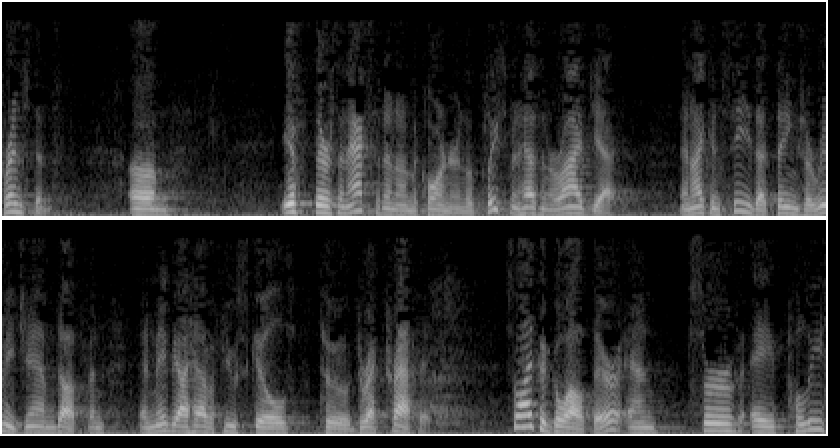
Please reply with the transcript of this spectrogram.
For instance, um, if there's an accident on the corner and the policeman hasn't arrived yet, and I can see that things are really jammed up, and, and maybe I have a few skills to direct traffic. So I could go out there and serve a police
